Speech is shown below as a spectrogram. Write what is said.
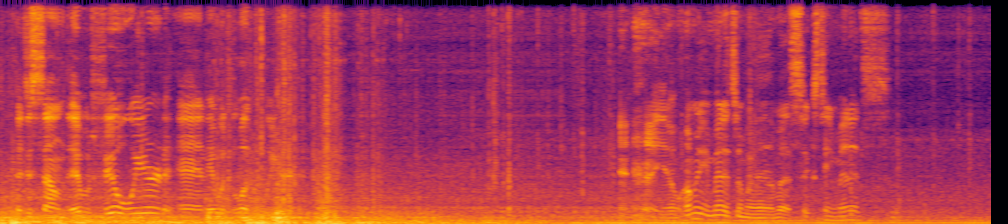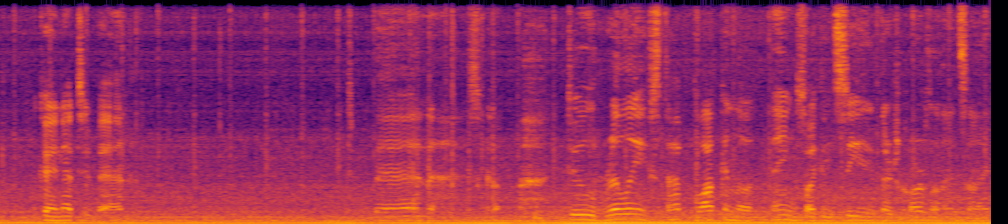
um, it just sound. It would feel weird, and it would look weird. you know, how many minutes am I? I'm at 16 minutes. Okay, not too bad. too bad. Dude, really? Stop blocking the thing so I can see if there's cars on that side.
